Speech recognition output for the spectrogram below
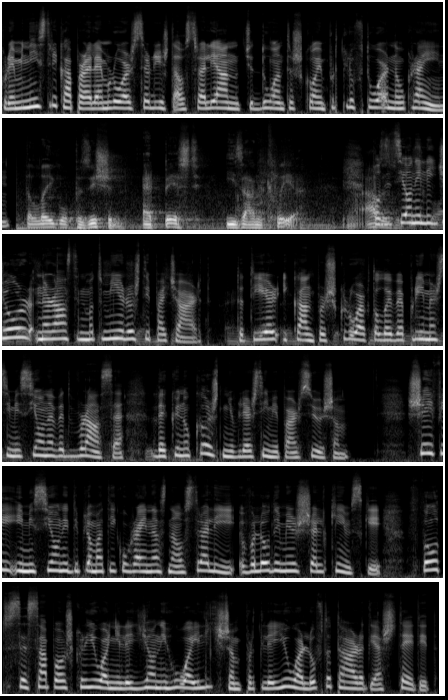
Kryeministri ka paralajmëruar sërish australianët që duan të shkojnë për të luftuar në Ukrainë. The legal position, at best, is unclear. Pozicioni ligjor, në rastin më të mirë, është i paqartë. Të tjerë i kanë përshkruar këto lloj veprimesh si misione vetëvrase dhe ky nuk është një vlerësim i paarsyeshëm. Shefi i misionit diplomatik ukrainas në Australi, Volodymyr Shalkivski, thotë se sapo është krijuar një legjion i huaj i ligjshëm për të lejuar luftëtarët jashtë shtetit.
